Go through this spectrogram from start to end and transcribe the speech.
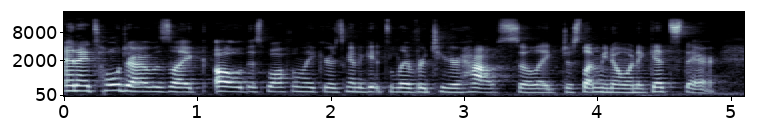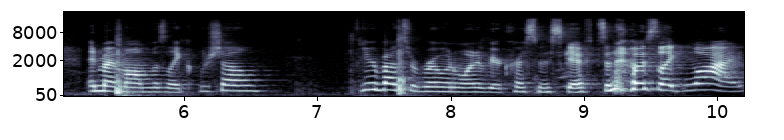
and I told her I was like, "Oh, this waffle maker is going to get delivered to your house, so like just let me know when it gets there." And my mom was like, "Rachelle, you're about to ruin one of your Christmas gifts." And I was like, "Why?"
